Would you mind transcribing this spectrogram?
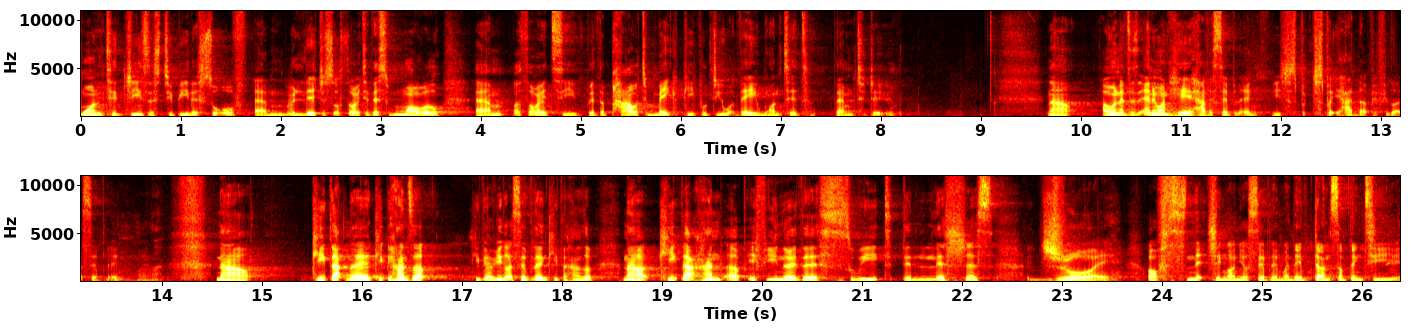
wanted Jesus to be this sort of um, religious authority, this moral um, authority with the power to make people do what they wanted them to do. Now, I wonder, does anyone here have a sibling? You just, just put your hand up if you've got a sibling. Now, keep that, no, keep your hands up. Keep, have you got a sibling? Keep your hands up. Now, keep that hand up if you know the sweet, delicious joy of snitching on your sibling when they've done something to you.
